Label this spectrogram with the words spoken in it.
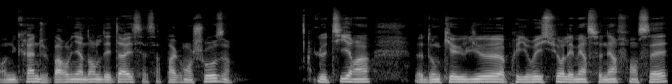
en Ukraine. Je ne vais pas revenir dans le détail, ça sert pas à grand chose. Le tir, hein, donc qui a eu lieu a priori sur les mercenaires français,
